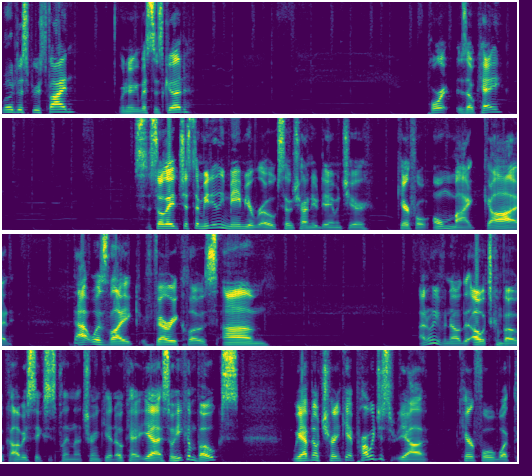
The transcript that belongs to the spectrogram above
Well, Disproof's fine. Renewing Mist is good. Port is okay. So they just immediately maim your rogue, so trying to do damage here. Careful. Oh my god. That was like very close. Um I don't even know. Oh, it's Convoke, obviously, because he's playing that Trinket. Okay, yeah, so he Convokes. We have no trinket. Probably just, yeah, careful what...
